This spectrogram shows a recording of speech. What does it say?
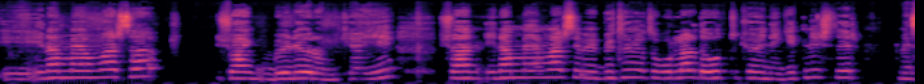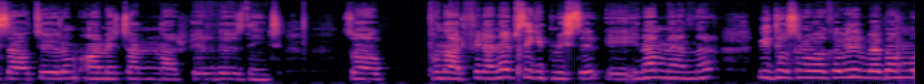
e, inanmayan varsa şu an bölüyorum hikayeyi. Şu an inanmayan varsa ve bütün youtuberlar Davutlu köyüne gitmiştir. Mesela atıyorum Ahmet Canlılar, Feride Özdinç, sonra Pınar filan hepsi gitmiştir. E, inanmayanlar videosuna bakabilir ve ben bu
